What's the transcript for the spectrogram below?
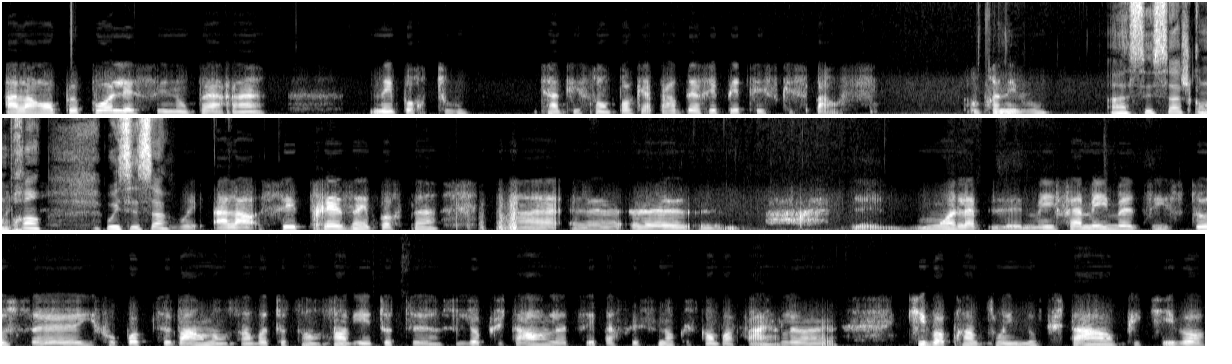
Alors, on ne peut pas laisser nos parents n'importe où quand ils sont pas capables de répéter ce qui se passe. Comprenez-vous? Ah, c'est ça, je comprends. Oui, c'est ça. Oui. Alors, c'est très important. Euh, euh, euh, moi, mes familles me disent tous, euh, il faut pas que tu vendes, on s'en va tous, on s'en vient tous euh, là plus tard, là, tu sais, parce que sinon, qu'est-ce qu'on va faire, là? Qui va prendre soin de nous plus tard, puis qui va...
